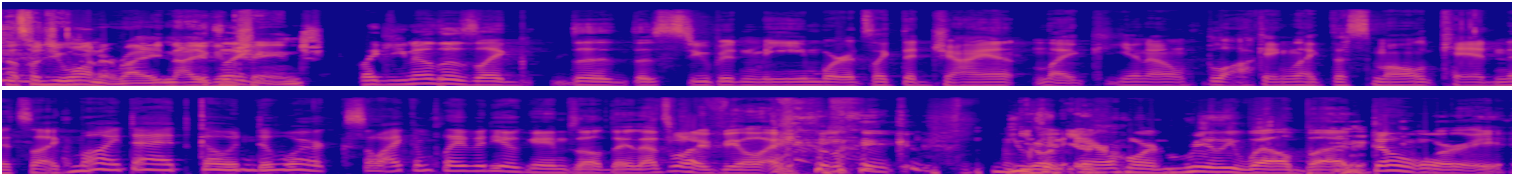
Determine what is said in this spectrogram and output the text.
That's what you wanted, right? Now you It's can like- change. Like you know those like the the stupid meme where it's like the giant like you know blocking like the small kid, and it's like my dad going to work so I can play video games all day. That's what I feel like. like you You're- can air horn really well, bud. Don't worry.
